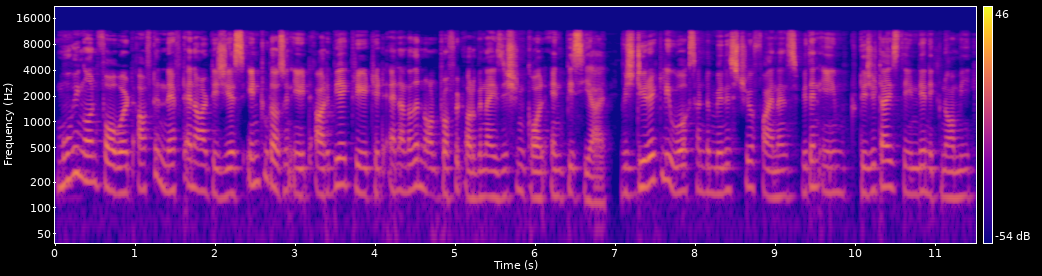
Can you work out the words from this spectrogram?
Moving on forward, after NEFT and RTGS in 2008, RBI created an another non-profit organization called NPCI, which directly works under Ministry of Finance with an aim to digitize the Indian economy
